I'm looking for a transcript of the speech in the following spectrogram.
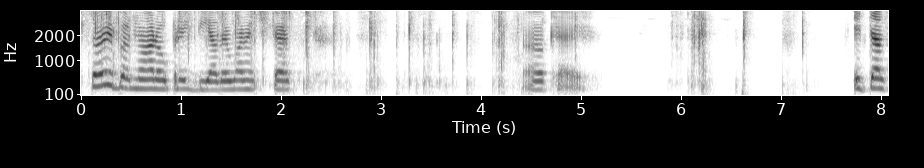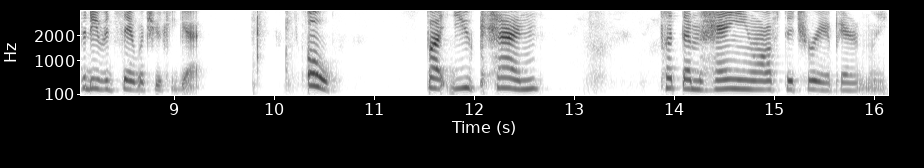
Sorry about not opening the other one. It's just... Okay. It doesn't even say what you can get. Oh, but you can put them hanging off the tree, apparently.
